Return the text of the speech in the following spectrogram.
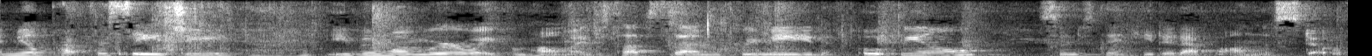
I meal prep for Seiji, even when we're away from home. I just have some pre-made oatmeal, so I'm just gonna heat it up on the stove.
